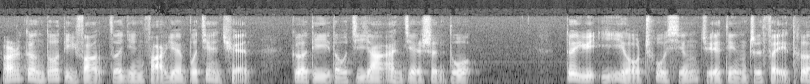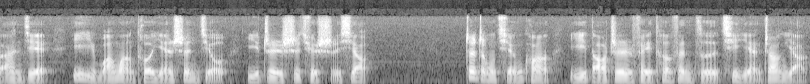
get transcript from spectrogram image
而更多地方则因法院不健全，各地都积压案件甚多。对于已有处刑决定之匪特案件，亦往往拖延甚久，以致失去时效。这种情况已导致匪特分子气焰张扬。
